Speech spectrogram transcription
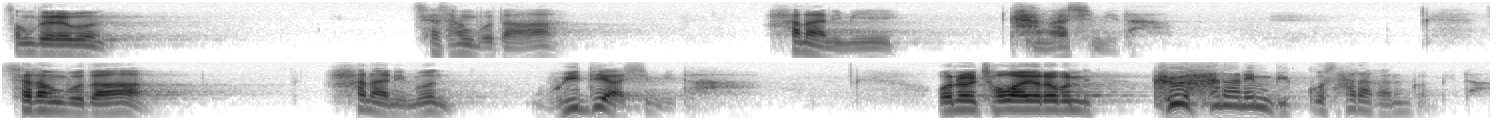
성도 여러분, 세상보다 하나님이 강하십니다. 세상보다 하나님은 위대하십니다. 오늘 저와 여러분 그 하나님 믿고 살아가는 겁니다.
